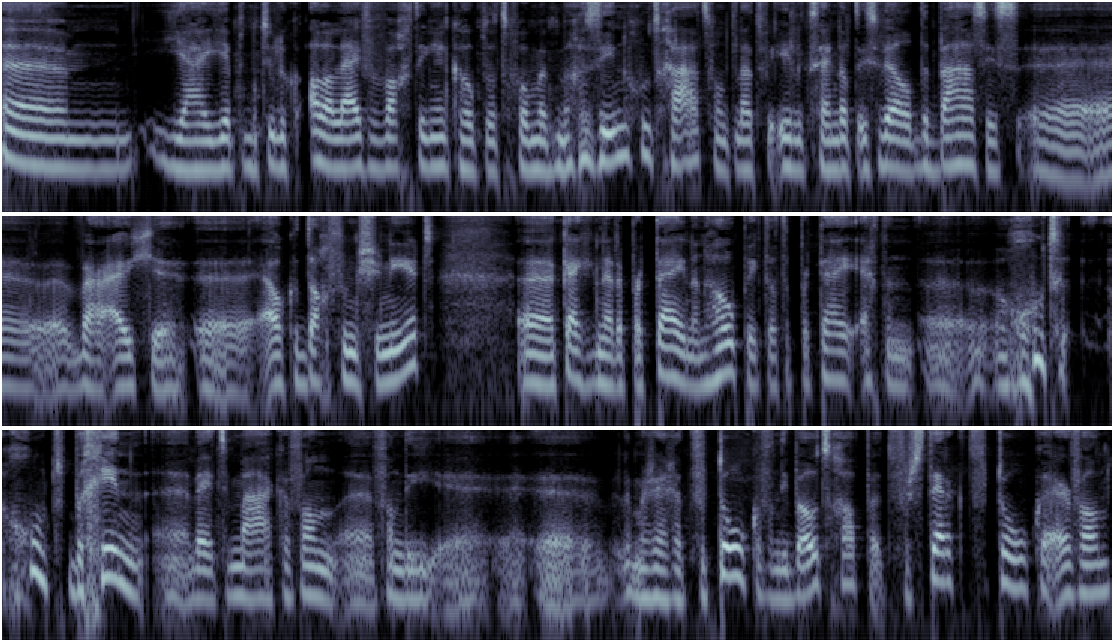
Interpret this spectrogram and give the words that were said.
Um, ja, je hebt natuurlijk allerlei verwachtingen. Ik hoop dat het gewoon met mijn gezin goed gaat. Want laten we eerlijk zijn, dat is wel de basis uh, waaruit je uh, elke dag functioneert. Uh, kijk ik naar de partij, dan hoop ik dat de partij echt een, uh, een goed, goed begin uh, weet te maken van, van die, laat maar zeggen, het vertolken van die boodschappen, het versterkt vertolken ervan,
